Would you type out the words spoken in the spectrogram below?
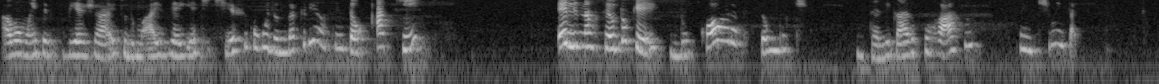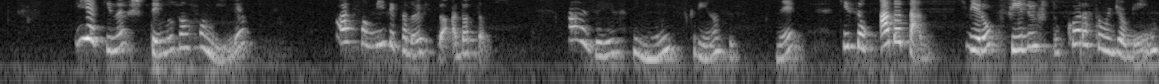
A mamãe teve que viajar e tudo mais, e aí a tia ficou cuidando da criança. Então, aqui, ele nasceu do quê? Do coração da tia. Então, é ligado por laços sentimentais. E aqui nós temos uma família, a família que nós adotamos. Às vezes, tem muitas crianças, né? Que são adotados, que viram filhos do coração de alguém,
